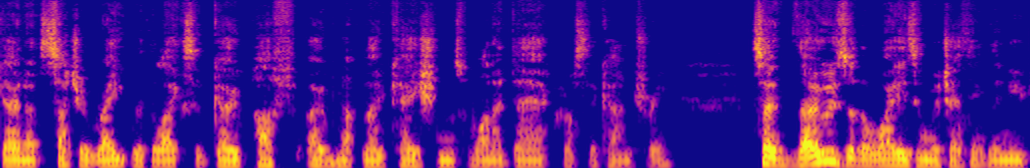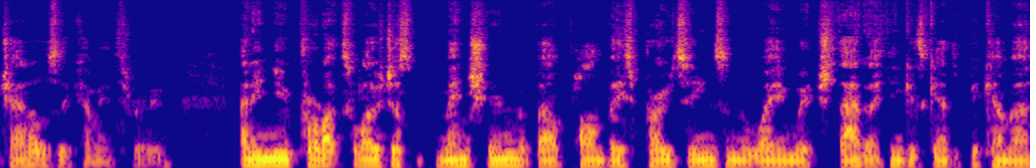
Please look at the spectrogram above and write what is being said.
going at such a rate with the likes of GoPuff open up locations one a day across the country. So those are the ways in which I think the new channels are coming through. In new products, well, I was just mentioning about plant-based proteins and the way in which that I think is going to become a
